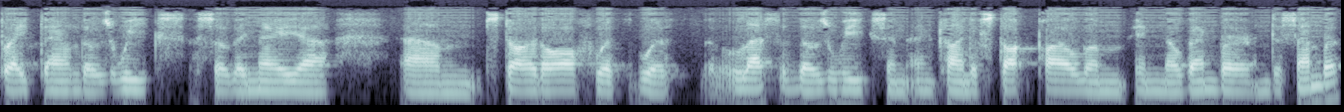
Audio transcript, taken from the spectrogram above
break down those weeks. So they may uh, um, start off with, with less of those weeks and, and kind of stockpile them in November and December.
